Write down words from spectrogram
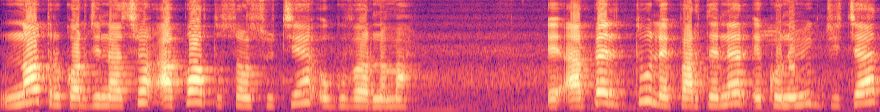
notre coordination apporte son soutien au gouvernement et appelle tous les partenaires économiques du Tchad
